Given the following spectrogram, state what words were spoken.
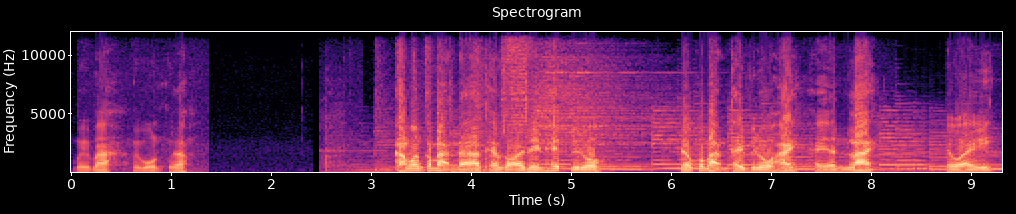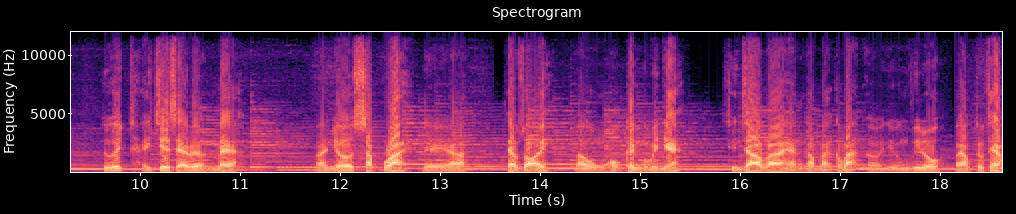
13, 14, 15. Cảm ơn các bạn đã theo dõi đến hết video. Nếu các bạn thấy video hay, hãy ấn like nếu ấy hữu ích hãy chia sẻ với bạn bè và nhớ subscribe để à, theo dõi và ủng hộ kênh của mình nhé Xin chào và hẹn gặp lại các bạn ở những video bài học tiếp theo.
